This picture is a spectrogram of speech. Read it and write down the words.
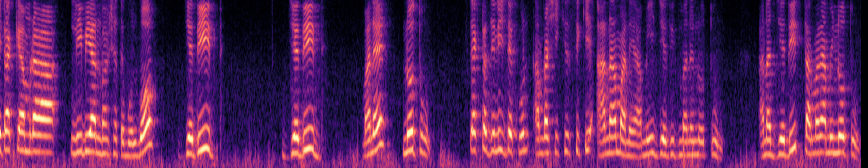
এটাকে আমরা লিবিয়ান ভাষাতে বলব, জেদিদ। জেদিদ মানে নতুন। তো একটা জিনিস দেখুন, আমরা শিখেছি কি, আনা মানে আমি জেদিদ মানে নতুন। আনা জেদিদ, তার মানে আমি নতুন।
